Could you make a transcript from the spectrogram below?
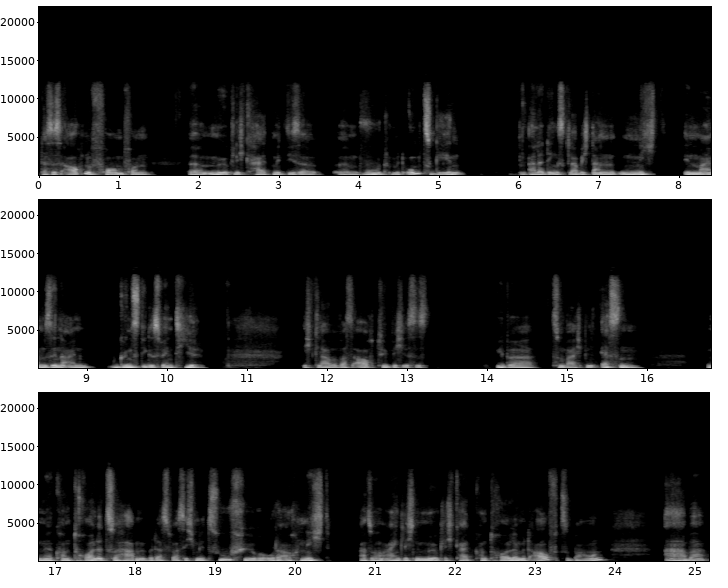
Das ist auch eine Form von äh, Möglichkeit, mit dieser äh, Wut mit umzugehen. Allerdings glaube ich dann nicht in meinem Sinne ein günstiges Ventil. Ich glaube, was auch typisch ist, ist über zum Beispiel Essen eine Kontrolle zu haben über das, was ich mir zuführe oder auch nicht. Also eigentlich eine Möglichkeit, Kontrolle mit aufzubauen, aber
